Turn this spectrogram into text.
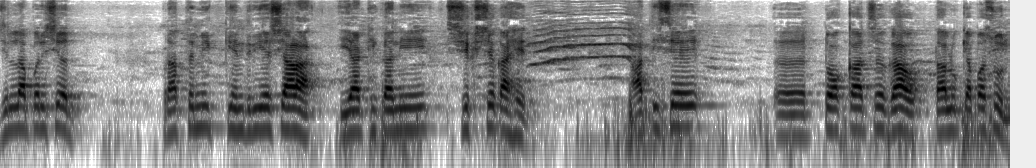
जिल्हा परिषद प्राथमिक केंद्रीय शाळा या ठिकाणी शिक्षक आहेत. अतिशय टोकाचं गाव तालुक्यापासून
